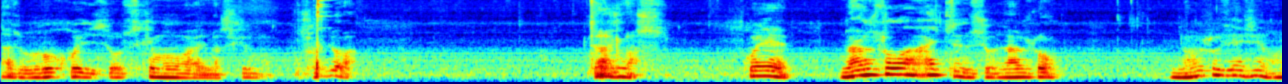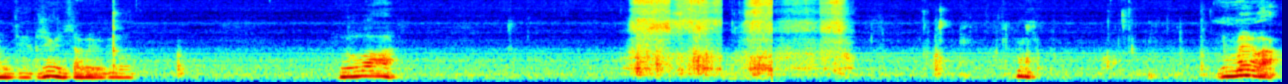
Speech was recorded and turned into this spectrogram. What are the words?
あとブロッコリーと漬物がありますけどもそれではいただきます。これナルトが入ってるんですよナルトナルト天津飯って初めて食べるけど。うわうめえわ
